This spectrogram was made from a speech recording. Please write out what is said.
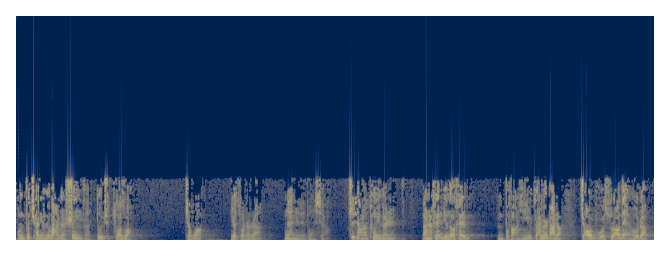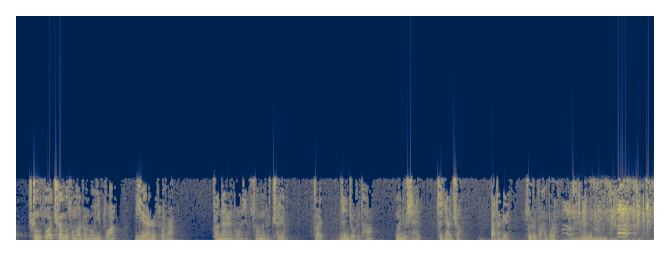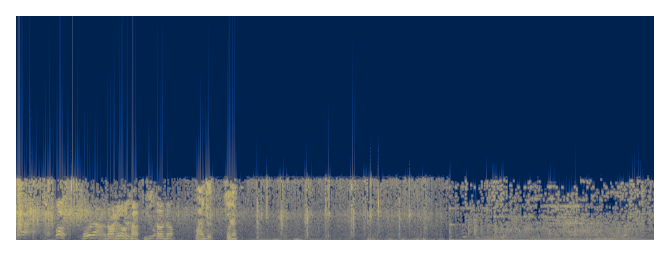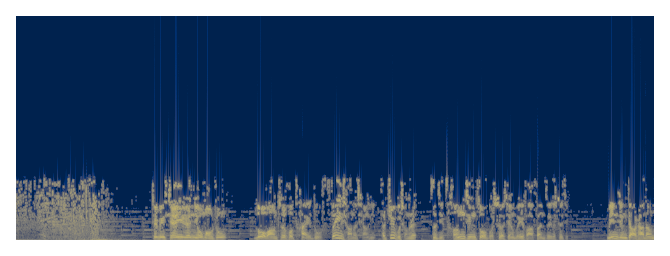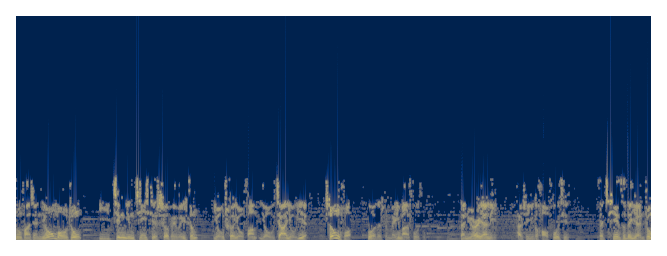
我们不确定，又把这个绳子都去做做，结果也做出了男人的东西了，指向了同一个人。当时还领导还不放心，又专门把这胶布、塑料袋或者绳索全部送到郑州一做，依然是做这做男人东西，所以我们就确定这人就是他，我们就先直接去把他给组织抓捕了。走，来，放，楼上，大没有看，看车，公安局，走人。这名嫌疑人牛某忠落网之后，态度非常的强硬，他拒不承认自己曾经做过涉嫌违法犯罪的事情。民警调查当中发现，牛某忠以经营机械设备为生，有车有房，有家有业，生活过得是美满富足。在女儿眼里，他是一个好父亲；在妻子的眼中，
